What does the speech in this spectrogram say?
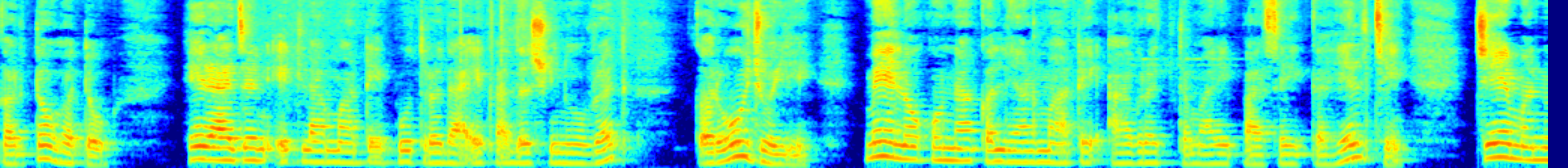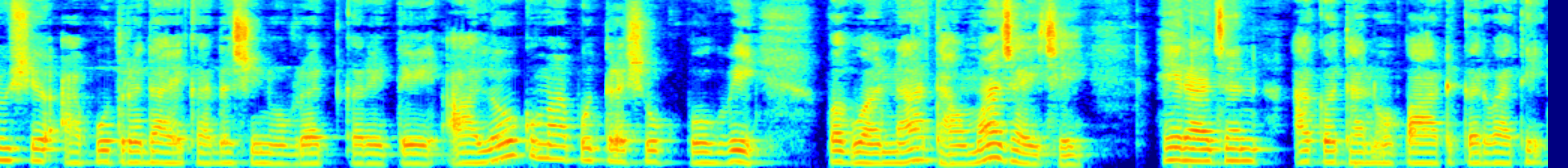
કરતો હતો. હે રાજન, એટલા માટે પુત્રદા એકાદશીનું વ્રત કરવું જોઈએ. મેં લોકોના કલ્યાણ માટે આ વ્રત તમારી પાસે કહેલ છે. જે મનુષ્ય આ પુત્રદા એકાદશીનું વ્રત કરે તે આ લોકમાં પુત્ર સુખ ભોગવી ભગવાનના ધામમાં જાય છે. હે રાજન, આ કથાનો પાઠ કરવાથી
